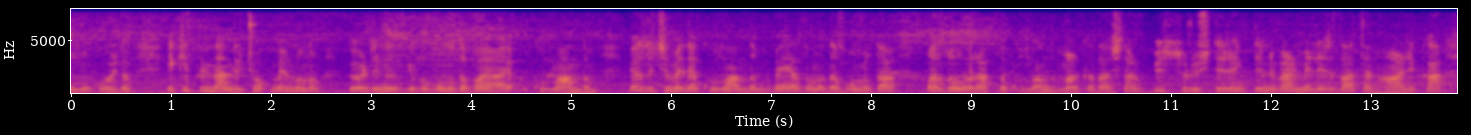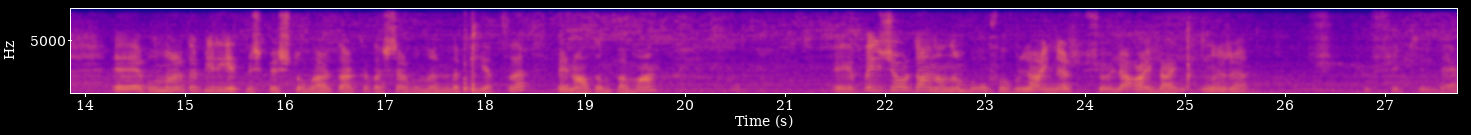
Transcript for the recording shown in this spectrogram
Bunu koydum. İkisinden de çok memnunum. Gördüğünüz gibi bunu da bayağı kullandım. Göz içime de kullandım. Beyazını da bunu da baz olarak da kullandım arkadaşlar. Bir sürü işte renklerini vermeleri zaten harika. Ee, bunlar da 1.75 dolardı arkadaşlar bunların da fiyatı. Ben aldığım zaman. Ee, ve Jordana'nın bu UFO Liner şöyle eyeliner'ı şu, şu şekilde.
